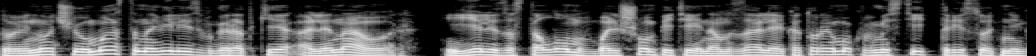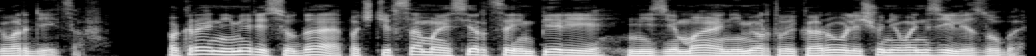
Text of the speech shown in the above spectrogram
Той ночью мы остановились в городке Аленауэр и ели за столом в большом питейном зале, который мог вместить три сотни гвардейцев. По крайней мере сюда, почти в самое сердце империи, ни зима, ни мертвый король еще не вонзили зубы.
